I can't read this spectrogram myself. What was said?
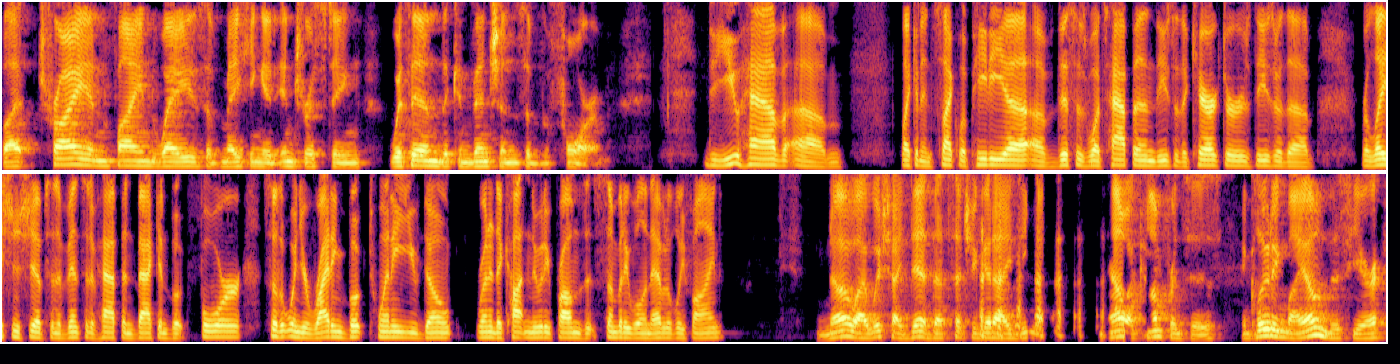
but try and find ways of making it interesting within the conventions of the form. Do you have um, like an encyclopedia of this is what's happened? These are the characters, these are the relationships and events that have happened back in book four, so that when you're writing book 20, you don't run into continuity problems that somebody will inevitably find? No, I wish I did. That's such a good idea. now at conferences, including my own this year,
